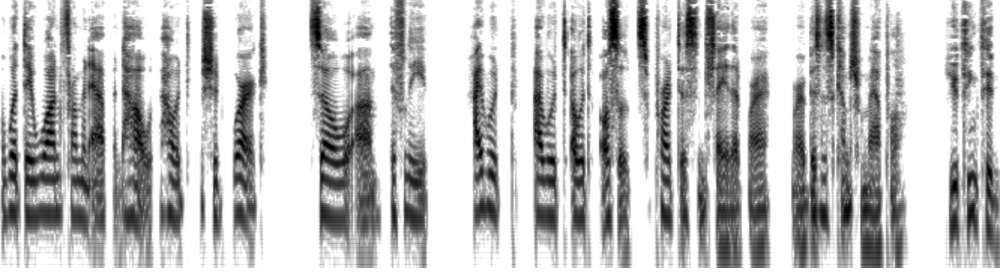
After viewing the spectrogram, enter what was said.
of what they want from an app and how, how it should work. So, um, definitely I would, I would, I would also support this and say that where, where our business comes from Apple. Do you think that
